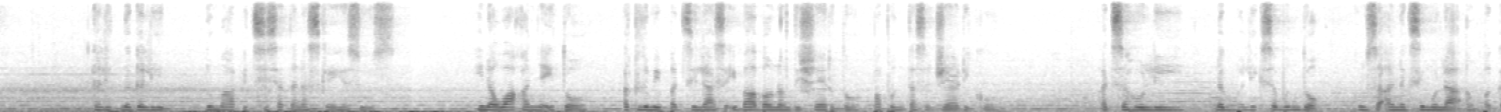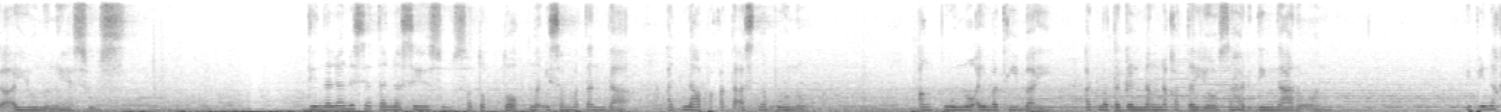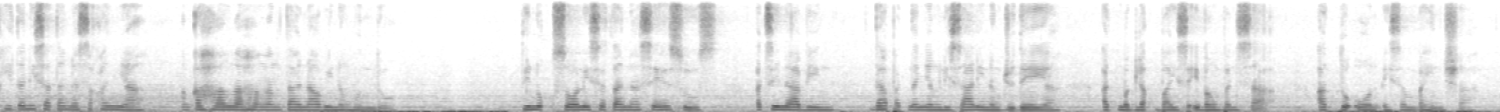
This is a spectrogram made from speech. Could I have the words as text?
Galit na galit, lumapit si Satanas kay Jesus. Hinawakan niya ito at lumipad sila sa ibabaw ng disyerto papunta sa Jericho. At sa huli, nagbalik sa bundok kung saan nagsimula ang pag-aayuno ni Jesus. Dinala ni Satanas si Jesus sa tuktok ng isang matanda at napakataas na puno. Ang puno ay matibay at matagal nang nakatayo sa harding naroon. Ipinakita ni Satanas sa kanya ang kahangahangang tanawin ng mundo. Tinukso ni Satanas si Jesus at sinabing dapat na niyang lisanin ng Judea at maglakbay sa ibang bansa at doon ay sambahin siya.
